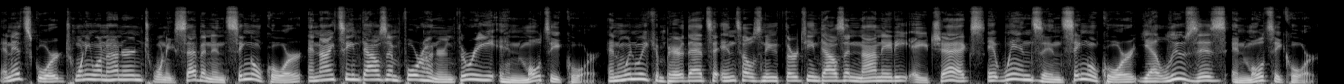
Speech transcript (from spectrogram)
and it scored 2127 in single-core and 19403 in multi-core. And when we compare that to Intel's new 13980HX, it wins in single-core yet loses in multi-core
